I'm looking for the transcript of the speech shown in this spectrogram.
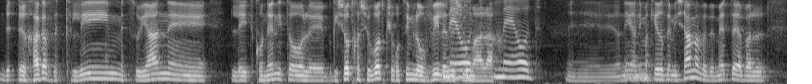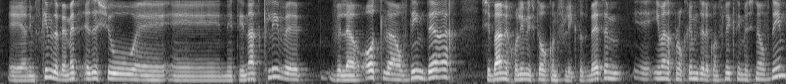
דרך אגב, זה כלי מצוין אה, להתכונן איתו לפגישות חשובות כשרוצים להוביל איזשהו מאוד, מהלך. מאוד, מאוד. אה, אני, אני מכיר את זה משם, ובאמת, אבל אה, אני מסכים, זה באמת איזשהו אה, נתינת כלי ו, ולהראות לעובדים דרך שבה הם יכולים לפתור קונפליקט. אז בעצם, אם אנחנו לוקחים את זה לקונפליקטים בשני עובדים,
